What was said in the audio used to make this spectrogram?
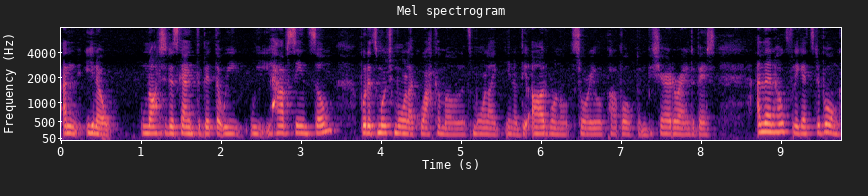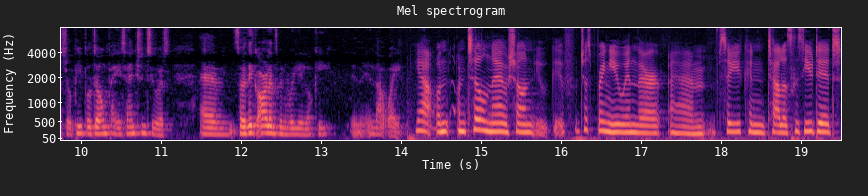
And, you know, not to discount the bit that we, we have seen some, but it's much more like whack a mole. It's more like, you know, the odd one old story will pop up and be shared around a bit and then hopefully gets debunked or people don't pay attention to it. Um, so I think Ireland's been really lucky in, in that way. Yeah, un- until now, Sean, if just bring you in there um, so you can tell us, because you did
